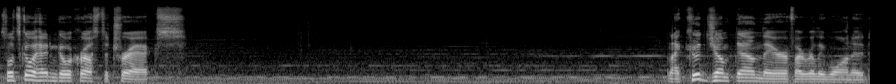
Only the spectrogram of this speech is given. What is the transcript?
So let's go ahead and go across the tracks. And I could jump down there if I really wanted.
